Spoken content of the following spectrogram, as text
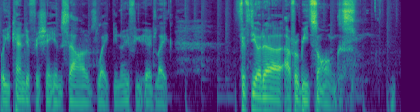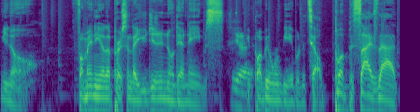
or you can't differentiate himself. Like, you know, if you heard like fifty other Afrobeat songs, you know, from any other person that you didn't know their names, Yeah. you probably won't be able to tell. But besides that,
